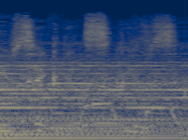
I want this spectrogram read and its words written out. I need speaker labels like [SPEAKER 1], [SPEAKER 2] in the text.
[SPEAKER 1] music exclusive.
